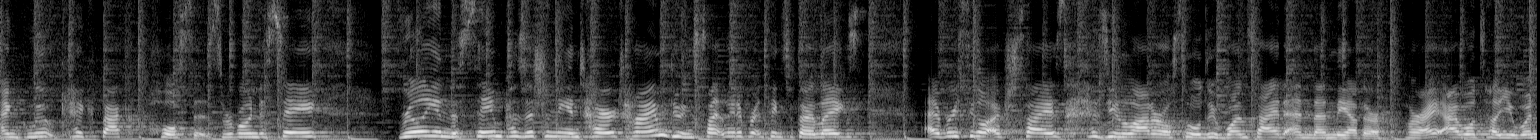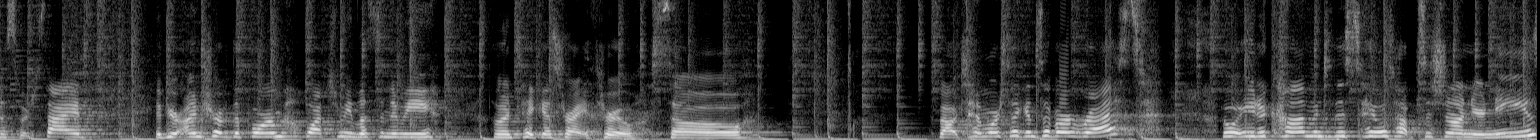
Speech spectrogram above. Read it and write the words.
and glute kickback pulses. So we're going to stay really in the same position the entire time, doing slightly different things with our legs. Every single exercise is unilateral, so we'll do one side and then the other, all right? I will tell you when to switch sides. If you're unsure of the form, watch me, listen to me. I'm gonna take us right through. So about 10 more seconds of our rest. I want you to come into this tabletop position on your knees.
